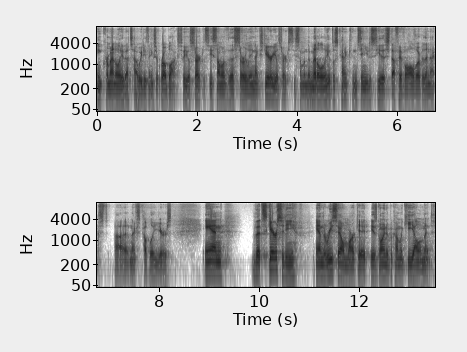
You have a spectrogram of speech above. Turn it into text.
incrementally. That's how we do things at Roblox. So you'll start to see some of this early next year. You'll start to see some in the middle. You'll just kind of continue to see this stuff evolve over the next, uh, next couple of years. And that scarcity and the resale market is going to become a key element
